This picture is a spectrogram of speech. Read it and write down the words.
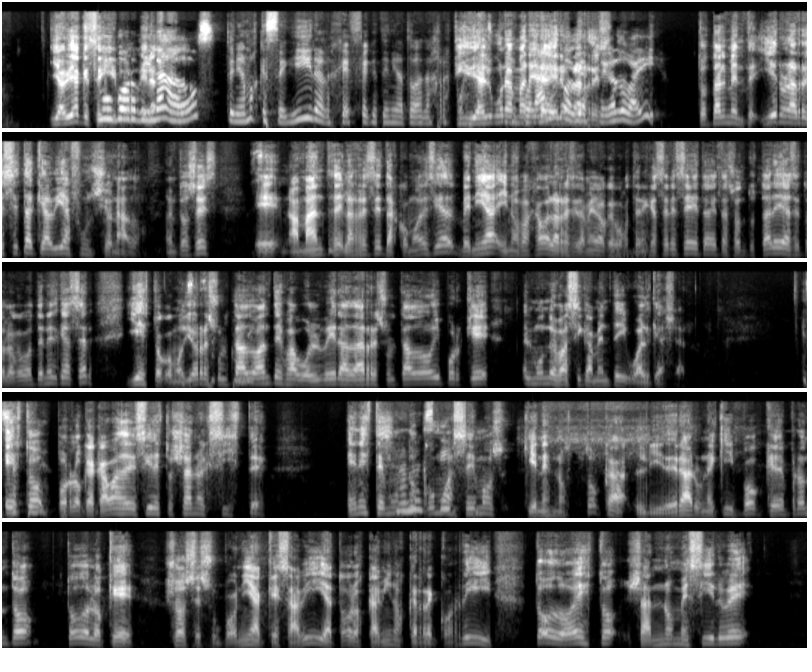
Y había que seguirlo. Era- Subordinados, teníamos que seguir al jefe que tenía todas las respuestas. alguna porque por manera era una había receta. llegado ahí. Totalmente. Y era una receta que había funcionado. Entonces, eh, amante de las recetas, como decía, venía y nos bajaba la receta. Mira, lo que vos tenés que hacer es esto, estas son tus tareas, esto es lo que vos tenés que hacer. Y esto, como dio resultado antes, va a volver a dar resultado hoy porque el mundo es básicamente igual que ayer. Esto, por lo que acabas de decir, esto ya no existe. En este Ya mundo, no ¿cómo hacemos quienes nos toca liderar un equipo que de pronto todo lo que yo se suponía que sabía, todos los caminos que recorrí, todo esto ya no me sirve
